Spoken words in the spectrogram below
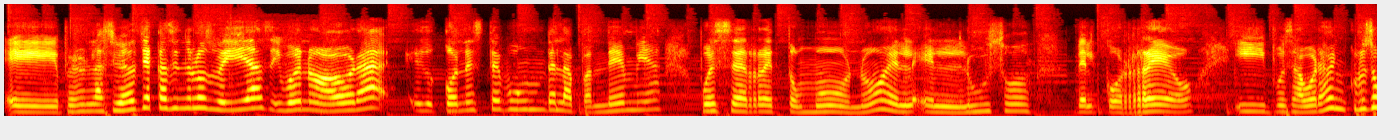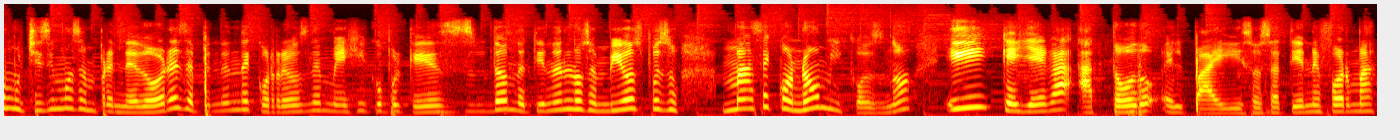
eh, pero en la ciudad ya casi no los veías y bueno, ahora eh, con este boom de la pandemia, pues se retomó, ¿no? El, el uso del correo y pues ahora incluso muchísimos emprendedores dependen de Correos de México porque es donde tienen los envíos pues más económicos, ¿no? Y que llega a todo el país, o sea, tiene forma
